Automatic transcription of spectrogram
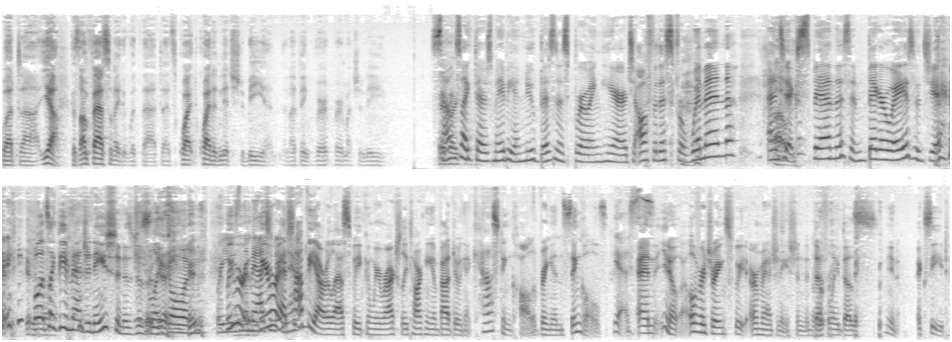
But uh, yeah, because I'm fascinated with that. That's quite quite a niche to be in, and I think very very much a need. Sounds I- like there's maybe a new business brewing here to offer this for women and to expand this in bigger ways with Gerry. Well, it's like the imagination is just like going. We're we were we were at happy hour last week, and we were actually talking about doing a casting call to bring in singles. Yes. and you know, over drinks, we our imagination it definitely does you know exceed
